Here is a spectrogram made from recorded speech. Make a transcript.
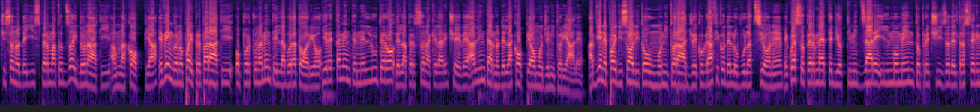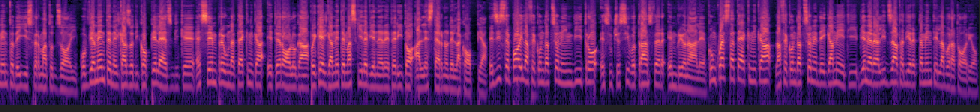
ci sono degli spermatozoi donati a una coppia e vengono poi preparati opportunamente in laboratorio direttamente nell'utero della persona che la riceve all'interno della coppia omogenitoriale. Avviene poi di solito un monitoraggio ecografico dell'ovulazione e questo permette di ottimizzare il momento preciso del trasferimento degli spermatozoi. Ovviamente nel caso di coppie lesbiche è sempre una tecnica eterologa poiché il gamete maschile viene reperito all'esterno della coppia. Esiste poi la fecondazione in vitro e successivo transfer embrionale. Con questa tecnica la fecondazione dei gameti viene realizzata direttamente in laboratorio.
